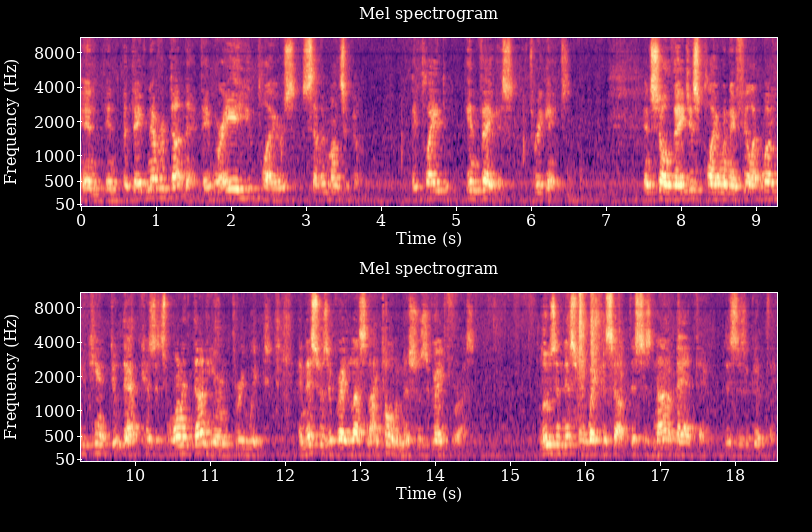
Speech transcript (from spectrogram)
And, and, but they've never done that. They were AAU players seven months ago. They played in Vegas, three games. And so they just play when they feel like, well, you can't do that because it's one and done here in three weeks. And this was a great lesson. I told them this was great for us. Losing this will wake us up. This is not a bad thing. This is a good thing.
